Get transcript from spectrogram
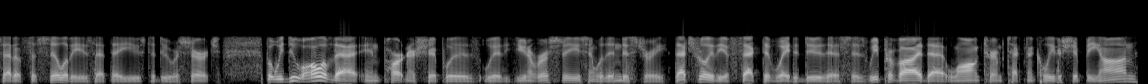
set of facilities that they use to do research. But we do all of that in partnership with, with universities and with industry. That's really the effective way to do this is we provide that long-term technical leadership beyond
